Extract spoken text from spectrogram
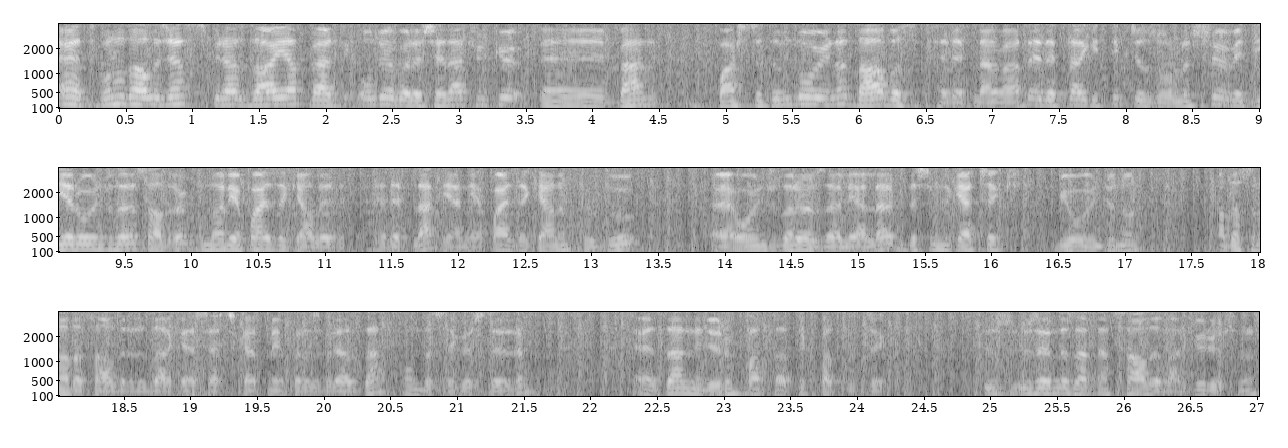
Evet bunu da alacağız. Biraz zayiat verdik. Oluyor böyle şeyler çünkü e, ben başladığımda oyuna daha basit hedefler vardı. Hedefler gittikçe zorlaşıyor ve diğer oyunculara saldırarak bunlar yapay zekalı hedefler. Yani yapay zekanın kurduğu e, oyunculara özel yerler. Bir de şimdi gerçek bir oyuncunun adasına da saldırırız arkadaşlar. Çıkartma yaparız birazdan. Onu da size gösteririm. Evet zannediyorum patlattık patlatacak. Üz üzerinde zaten sağlığı var görüyorsunuz.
